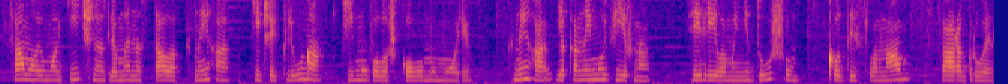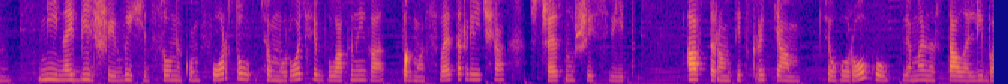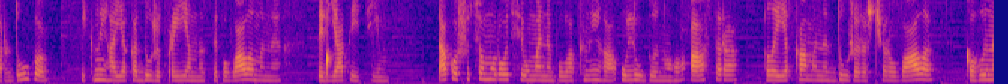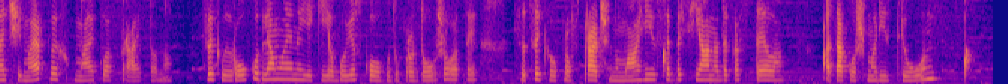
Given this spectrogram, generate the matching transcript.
Самою магічною для мене стала книга Тіджей Клюна У Волошковому морі. Книга, яка неймовірно зігріла мені душу води слонам Сара Груен. Мій найбільший вихід з зони комфорту у цьому році була книга Тома Светерліча Щезнувший світ. Автором відкриттям цього року для мене стала Лі Бардуго і книга, яка дуже приємно здивувала мене Дев'ятий дім. Також у цьому році у мене була книга улюбленого автора, але яка мене дуже розчарувала Поглиначі мертвих Майкла Крайтона. Цикли року для мене, які я обов'язково буду продовжувати. Це цикл про втрачену магію Себастьяна де Кастела, а також Маріс Дріон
